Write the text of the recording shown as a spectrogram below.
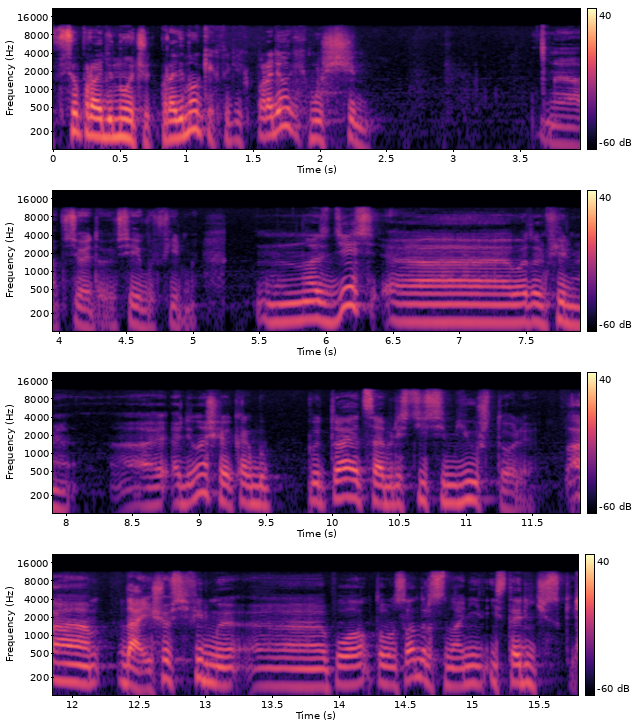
все про одиночек, про одиноких таких, про одиноких мужчин. Э, все это, все его фильмы. Но здесь, э, в этом фильме, э, одиночка как бы пытается обрести семью, что ли. А, да, еще все фильмы э, Томаса Андерсона, они исторические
